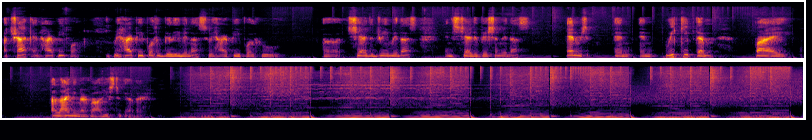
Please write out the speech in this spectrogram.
attract and hire people. We hire people who believe in us. We hire people who uh, share the dream with us and share the vision with us, and we and and we keep them by aligning our values together.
